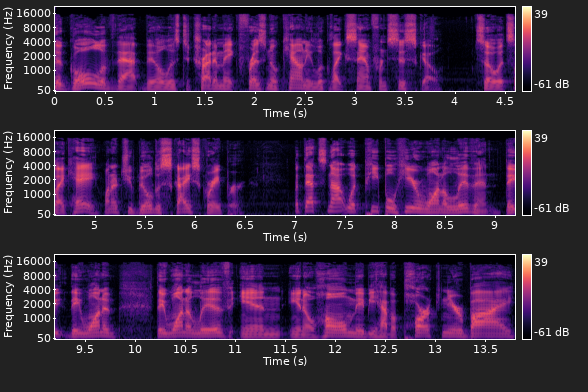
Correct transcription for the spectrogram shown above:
the goal of that bill is to try to make Fresno County look like San Francisco. So it's like, hey, why don't you build a skyscraper? But that's not what people here want to live in. They they want to they want to live in, you know, home, maybe have a park nearby.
